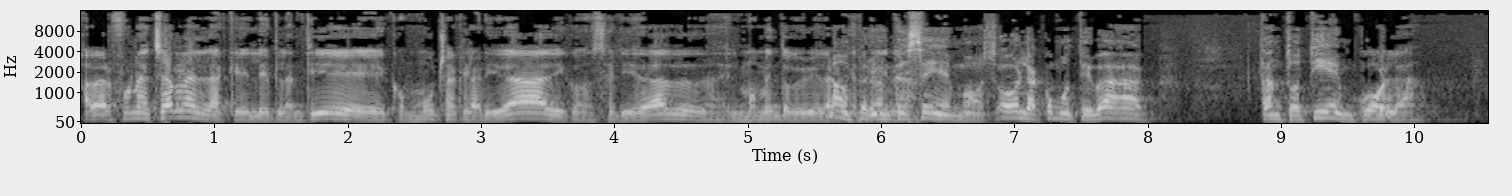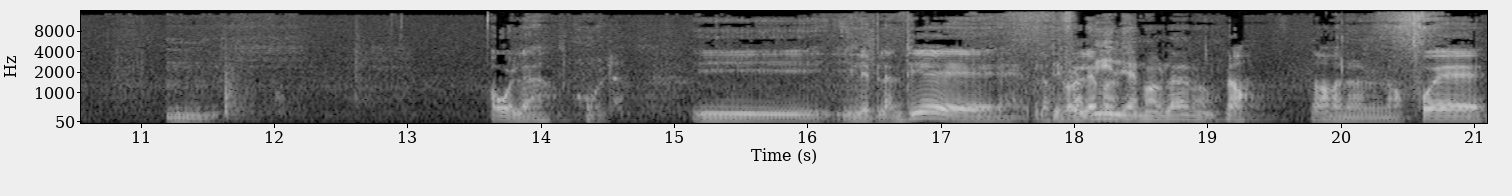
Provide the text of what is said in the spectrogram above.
A ver, fue una charla en la que le planteé con mucha claridad y con seriedad el momento que vive la no, Argentina. pero empecemos. Hola, ¿cómo te va? Tanto tiempo. Hola. Hola. Hola. Y, y le planteé los ¿De problemas. familia no hablaron? No, no, no, no, no. Fue.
